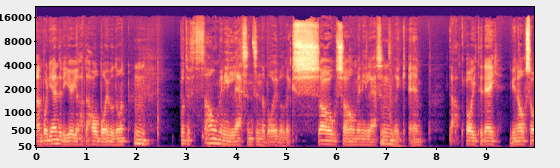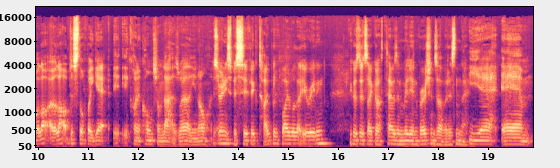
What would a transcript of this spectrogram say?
and by the end of the year you'll have the whole Bible done. Mm. But there's so many lessons in the Bible, like so so many lessons, like um that apply today. You know, so a lot a lot of the stuff I get, it, it kind of comes from that as well. You know, Is there any specific type of Bible that you're reading? Because there's like a thousand million versions of it, isn't there? Yeah, um,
